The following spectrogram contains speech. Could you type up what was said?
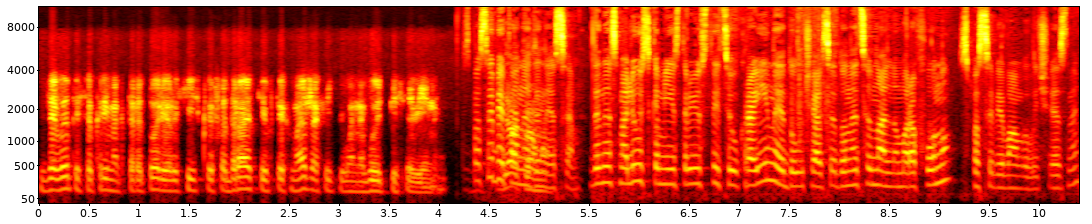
з'явитися, окрім як території Російської Федерації, в тих межах, які вони будуть після війни. Спасибі, пане Денисе. Денис Малюська, міністр юстиції України, долучався до національного марафону. Спасибі вам величезне.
